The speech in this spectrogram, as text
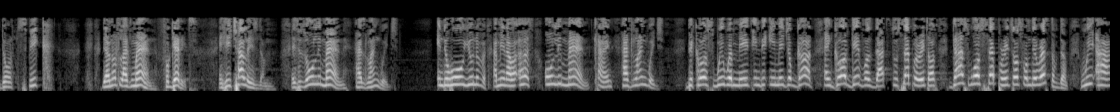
don't speak. They are not like man. Forget it. And he challenged them. He says, only man has language. In the whole universe, I mean, our earth, only mankind has language because we were made in the image of God. And God gave us that to separate us. That's what separates us from the rest of them. We are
